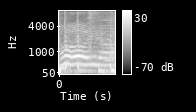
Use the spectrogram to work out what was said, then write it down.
হইয়া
